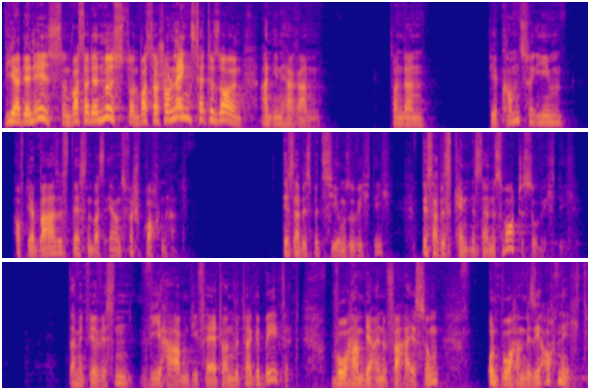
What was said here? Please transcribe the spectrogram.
wie er denn ist und was er denn müsste und was er schon längst hätte sollen, an ihn heran, sondern wir kommen zu ihm auf der Basis dessen, was er uns versprochen hat. Deshalb ist Beziehung so wichtig. Deshalb ist Kenntnis seines Wortes so wichtig. Damit wir wissen, wie haben die Väter und Mütter gebetet. Wo haben wir eine Verheißung und wo haben wir sie auch nicht.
